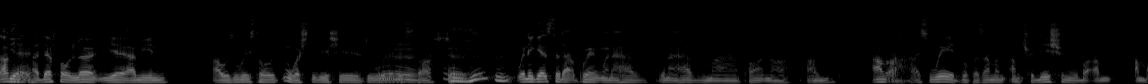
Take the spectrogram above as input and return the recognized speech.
Okay. Yeah. I definitely learned. Yeah, I mean, I was always told "Oh, wash the dishes, do all of this Mm. stuff. So Mm-hmm, when it gets to that point, when I have when I have my partner, um, I'm ah, it's weird because I'm I'm traditional, but I'm I'm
